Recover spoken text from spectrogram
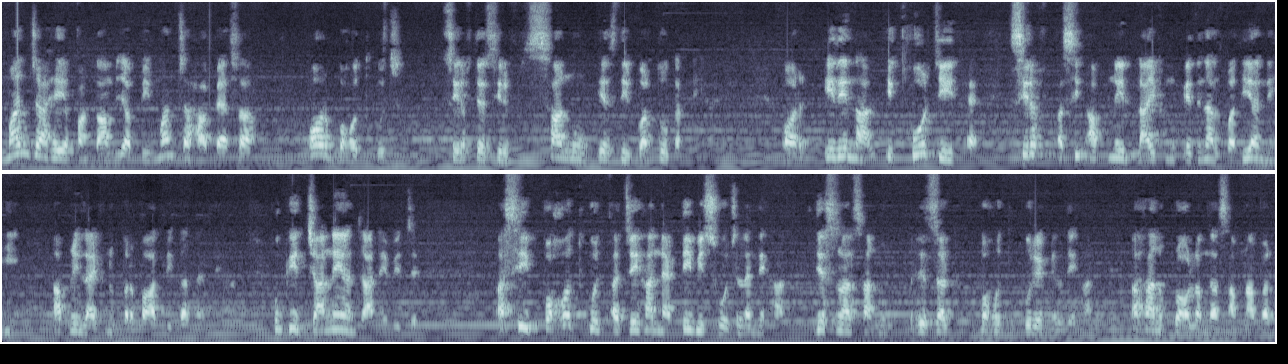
ਮਨ ਚਾਹੇ ਆਪਾਂ ਕਾਮਯਾਬੀ, ਮਨ ਚਾਹਾ ਪੈਸਾ ਔਰ ਬਹੁਤ ਕੁਝ। ਸਿਰਫ ਤੇ ਸਿਰਫ ਸਾਨੂੰ ਇਸ ਦੀ ਵਰਤੋਂ ਕਰਨੀ ਹੈ। ਔਰ ਇਹਦੇ ਨਾਲ ਇੱਕ ਹੋਰ ਚੀਜ਼ ਹੈ, ਸਿਰਫ ਅਸੀਂ ਆਪਣੀ ਲਾਈਫ ਨੂੰ ਇਹਦੇ ਨਾਲ ਵਧੀਆ ਨਹੀਂ, ਆਪਣੀ ਲਾਈਫ ਨੂੰ ਬਰਬਾਦ ਵੀ ਕਰ ਲੈਂਦੇ ਹਾਂ। ਕਿਉਂਕਿ ਜਾਣੇ ਅਣਜਾਣੇ ਵਿੱਚ ਅਸੀਂ ਬਹੁਤ ਕੁਝ ਅਜਿਹਾ ਨੈਗੇਟਿਵ ਵੀ ਸੋਚ ਲੈਂਦੇ ਹਾਂ, ਜਿਸ ਨਾਲ ਸਾਨੂੰ ਰਿਜ਼ਲਟ ਬਹੁਤ ਬੁਰੇ ਮਿਲਦੇ ਹਨ। ਸਾਨੂੰ ਪ੍ਰੋਬਲਮ ਦਾ ਸਾਹਮਣਾ ਪਰ,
